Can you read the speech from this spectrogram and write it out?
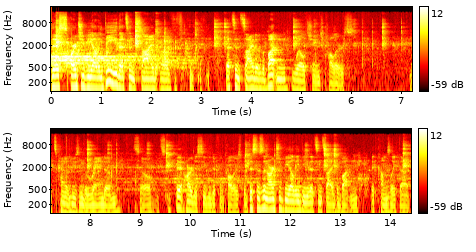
this RGB LED that's inside of that's inside of the button will change colors. It's kind of using the random so it's a bit hard to see the different colors, but this is an RGB LED that's inside the button. It comes like that,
